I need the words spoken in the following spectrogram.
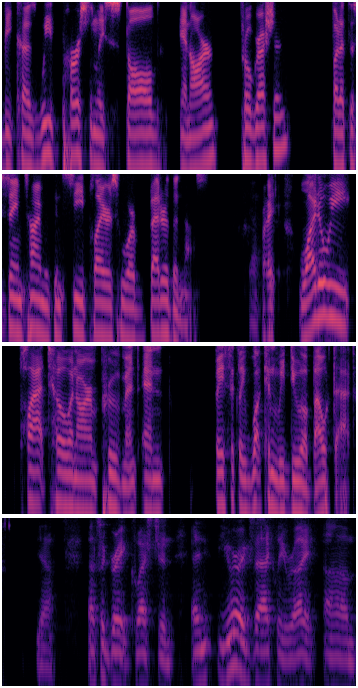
because we've personally stalled in our progression, but at the same time, we can see players who are better than us, yeah. right? why do we plateau in our improvement and basically what can we do about that yeah that's a great question and you're exactly right um,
